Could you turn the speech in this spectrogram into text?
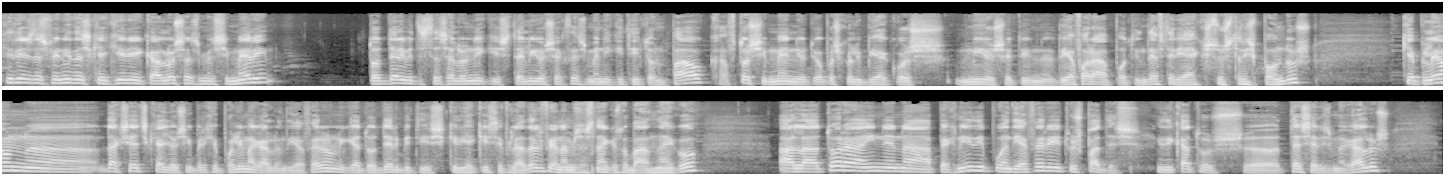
Κυρίες Δεσποινίδες και κύριοι, καλό σας μεσημέρι. Το ντέρβι της Θεσσαλονίκης τελείωσε χθες με νικητή τον ΠΑΟΚ. Αυτό σημαίνει ότι όπως και ο Ολυμπιακός μείωσε την διαφορά από την δεύτερη άκρη στους τρεις πόντους. Και πλέον, ε, εντάξει, έτσι κι αλλιώς υπήρχε πολύ μεγάλο ενδιαφέρον για το ντέρμπι της Κυριακής στη Φιλαδέλφια, ανάμεσα στην Άκη και στον Παναθναϊκό. Αλλά τώρα είναι ένα παιχνίδι που ενδιαφέρει τους πάντες, ειδικά τους ε, τέσσερις μεγάλους.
